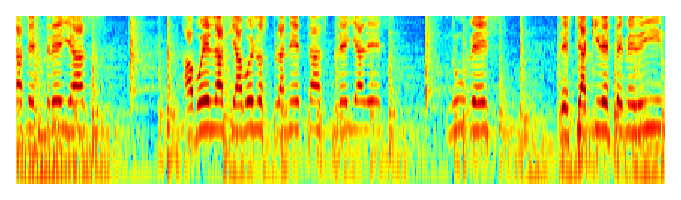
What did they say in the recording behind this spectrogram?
abuelas estrellas, abuelas y abuelos planetas, pléyades, nubes, desde aquí, desde Medellín,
